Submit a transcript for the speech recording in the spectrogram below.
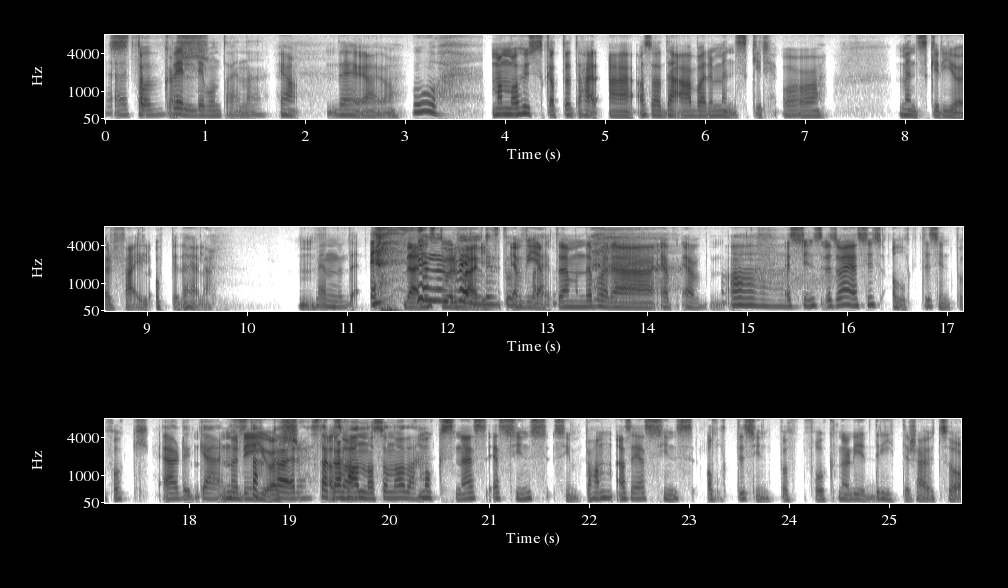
Jeg får veldig vondt av henne. Ja, det gjør jeg jo. Uh, Man må huske at dette her er Altså, det er bare mennesker, og mennesker gjør feil oppi det hele. men det Det er en stor feil. Stor Jeg vet feil. det, men det er bare Jeg, jeg, jeg syns Vet du hva, jeg syns alltid synd på folk. Er du gæren? Stakkar, stakkar altså, han også nå, da. Moxnes, jeg syns synd på han. Altså, jeg syns alltid synd på folk når de driter seg ut så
